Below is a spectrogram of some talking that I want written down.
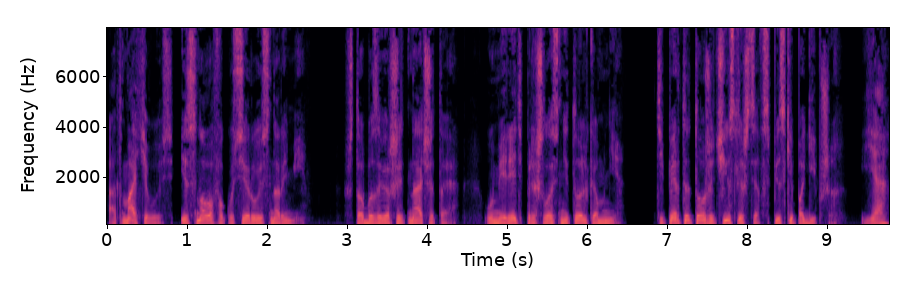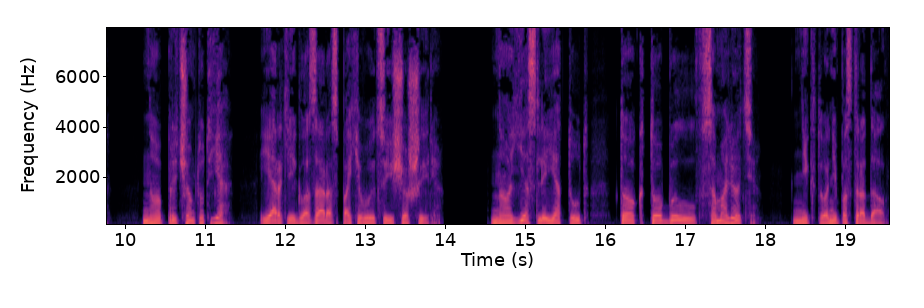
Отмахиваюсь и снова фокусируюсь на Реми. Чтобы завершить начатое, умереть пришлось не только мне. Теперь ты тоже числишься в списке погибших. Я? Но при чем тут я? Яркие глаза распахиваются еще шире. Но если я тут, то кто был в самолете? Никто не пострадал.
